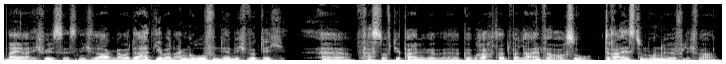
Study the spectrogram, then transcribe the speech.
naja, ich will es jetzt nicht sagen, aber da hat jemand angerufen, der mich wirklich äh, fast auf die Palme ge äh, gebracht hat, weil er einfach auch so dreist und unhöflich war.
